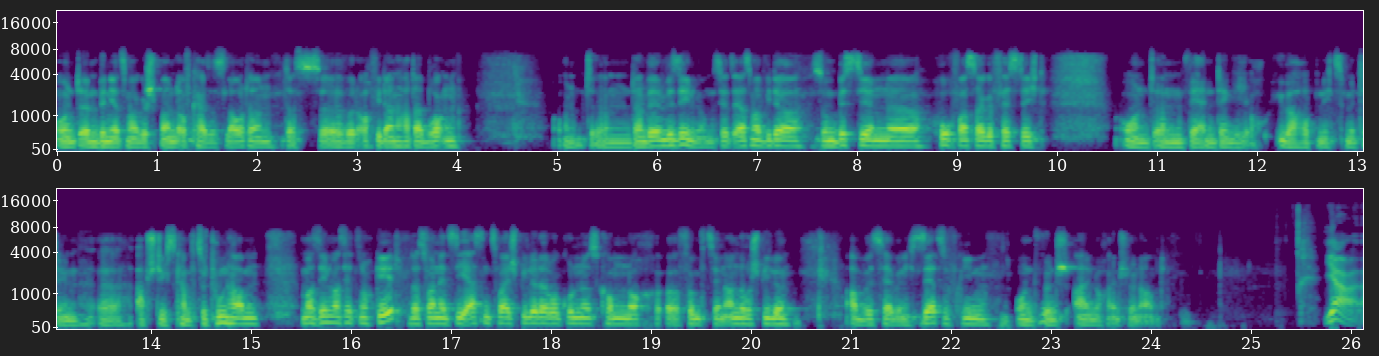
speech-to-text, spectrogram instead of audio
Und ähm, bin jetzt mal gespannt auf Kaiserslautern. Das äh, wird auch wieder ein harter Brocken. Und ähm, dann werden wir sehen. Wir haben uns jetzt erstmal wieder so ein bisschen äh, Hochwasser gefestigt und ähm, werden, denke ich, auch überhaupt nichts mit dem äh, Abstiegskampf zu tun haben. Mal sehen, was jetzt noch geht. Das waren jetzt die ersten zwei Spiele der Rückrunde. Es kommen noch äh, 15 andere Spiele. Aber bisher bin ich sehr zufrieden und wünsche allen noch einen schönen Abend. Ja,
